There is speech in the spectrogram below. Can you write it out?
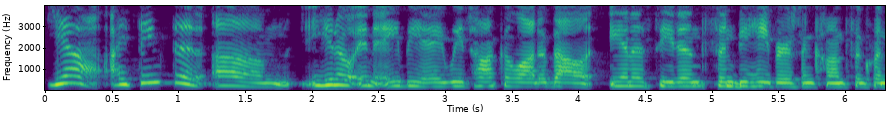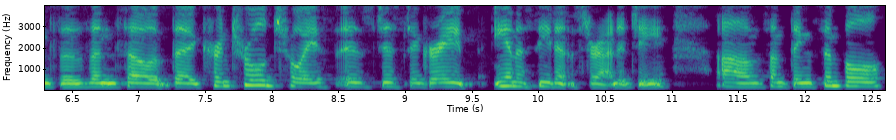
Yeah, I think that, um, you know, in ABA, we talk a lot about antecedents and behaviors and consequences. And so the controlled choice is just a great antecedent strategy, um, something simple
